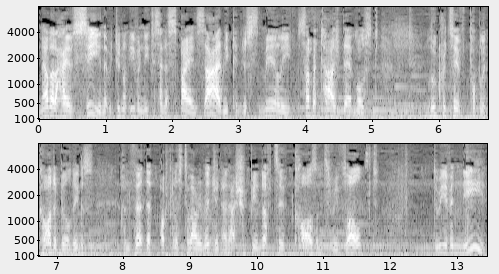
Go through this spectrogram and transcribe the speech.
Now that I have seen that we do not even need to send a spy inside, we can just merely sabotage their most lucrative public order buildings, convert the populace to our religion, and that should be enough to cause them to revolt. Do we even need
